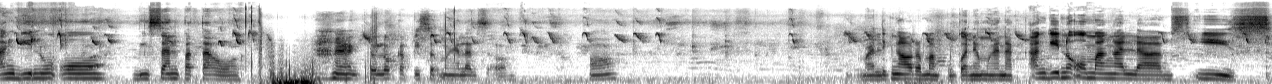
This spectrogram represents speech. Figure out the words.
ang Ginoo bisan pa tao. Tulo ka piso mga lads oh. Oh. Malingaw raman po ko ng mga anak. Ang Ginoo mga loves is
